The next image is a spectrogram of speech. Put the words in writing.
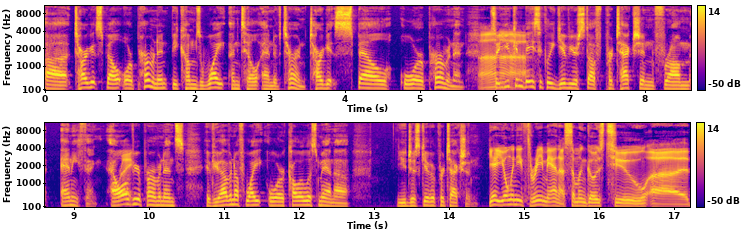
uh, target spell or permanent becomes white until end of turn. Target spell or permanent. So you Ah. can basically give your stuff protection from anything. All Right. of your permanents, if you have enough white or colorless mana, you just give it protection. Yeah, you only need three mana. Someone goes to uh,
